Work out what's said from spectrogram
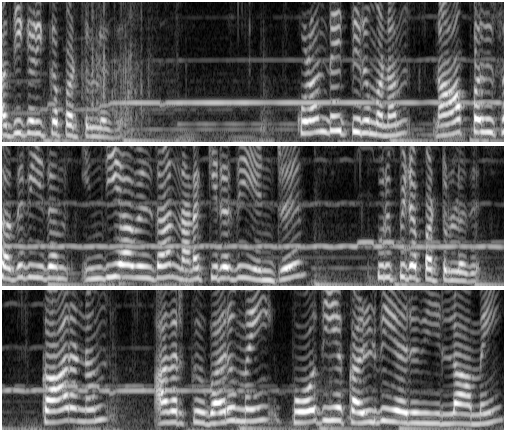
அதிகரிக்கப்பட்டுள்ளது. குழந்தை திருமணம் நாற்பது சதவீதம் இந்தியாவில்தான் நடக்கிறது என்று குறிப்பிடப்பட்டுள்ளது. காரணம் அதற்கு வறுமை போதிய கல்வி அறிவு இல்லாமை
